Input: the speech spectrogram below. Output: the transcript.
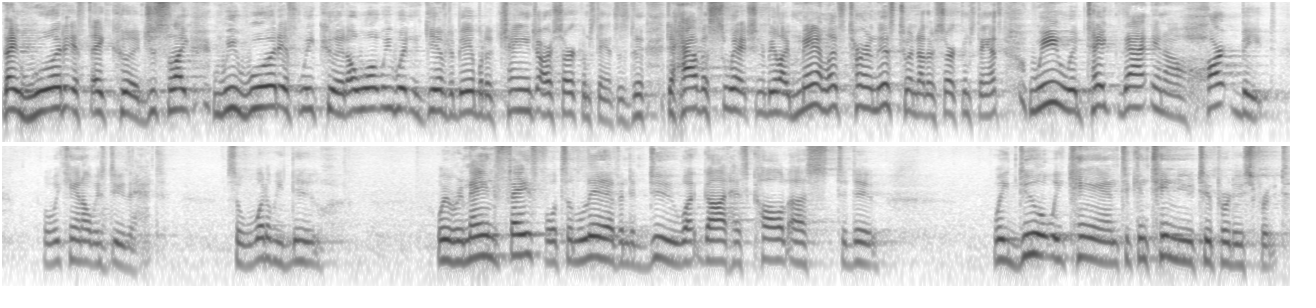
They would if they could, just like we would if we could. Oh, what we wouldn't give to be able to change our circumstances, to, to have a switch and to be like, man, let's turn this to another circumstance. We would take that in a heartbeat. But we can't always do that. So, what do we do? We remain faithful to live and to do what God has called us to do. We do what we can to continue to produce fruit.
